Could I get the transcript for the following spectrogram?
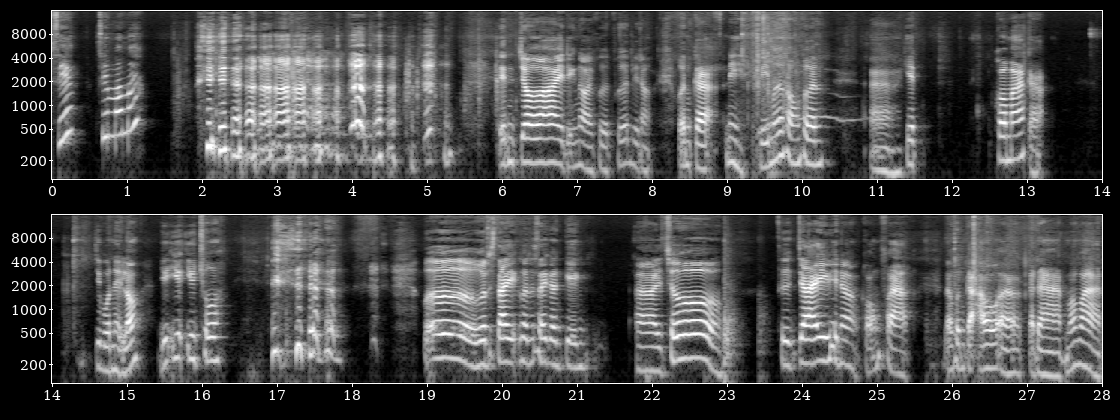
เสียเสียมามาเอ็นจอยเด็กหน่อยเปิดเพื่อนพี่น้องเพิ่นกะ นี่ ฝีมือของเพิ่นอ่าเฮ็ดพ่อมากะ จิบนให้ร้องยูยูยูโชว์ เออคนใส่คนใส่กางเกงอ่าโชว์ถือใจพี่น้องของฝาก แล้วเพิ่นก็เอาเอ่กระดาษมาวาด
